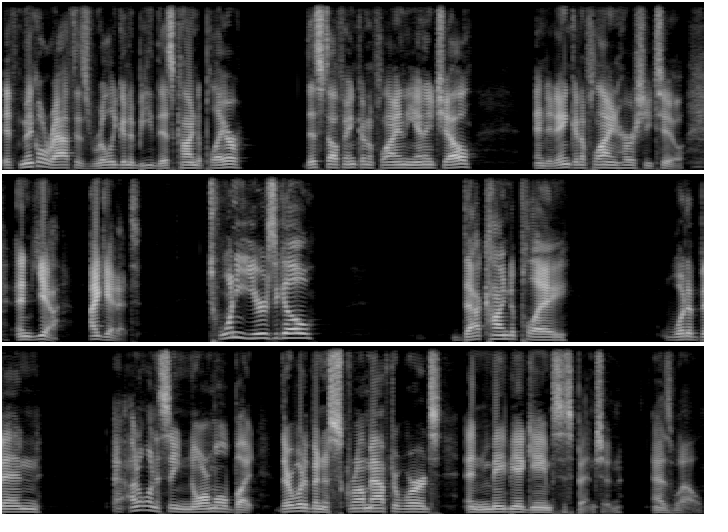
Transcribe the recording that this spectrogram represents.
If McIlrath is really going to be this kind of player, this stuff ain't going to fly in the NHL and it ain't going to fly in Hershey, too. And yeah, I get it. 20 years ago, that kind of play would have been, I don't want to say normal, but there would have been a scrum afterwards and maybe a game suspension as well.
